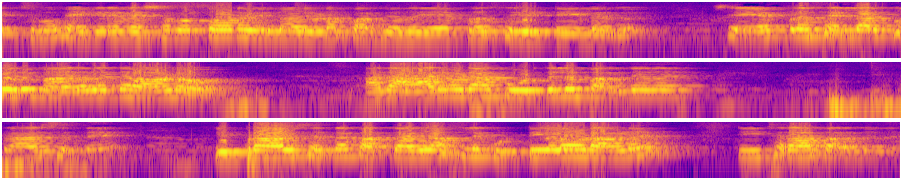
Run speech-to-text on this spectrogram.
എച്ച് എം ഭയങ്കര വിഷമത്തോടെ നിന്നാണ് ഇവിടെ പറഞ്ഞത് എ പ്ലസ് കിട്ടിയില്ലെന്ന്. പക്ഷെ എ പ്ലസ് എല്ലാവർക്കും ഒരു മാനദണ്ഡമാണോ? അത് ആരോടാ കൂടുതലും പറഞ്ഞത്? ഇപ്രാവശ്യത്തെ? ഇപ്രാവശ്യത്തെ പത്താം ക്ലാസ്സിലെ കുട്ടികളോടാണ് ടീച്ചറാ പറഞ്ഞത്.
